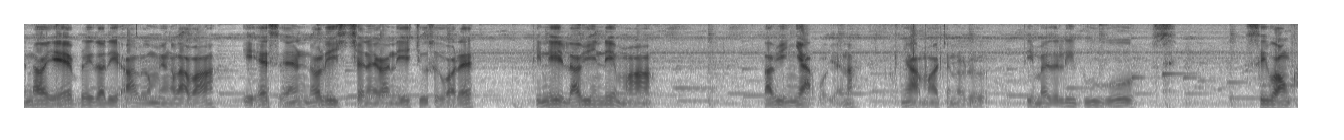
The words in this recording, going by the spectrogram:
ကျွန်တော်ရဲ့ပရိသတ်တွေအားလုံးမင်္ဂလာပါ ASN Knowledge Channel ကနေကြိုဆိုပါရစေဒီနေ့လာပြည့်နေ့မှာလာပြည့်ညပေါ့ဗျာနော်ညမှာကျွန်တော်တို့ဒီမဇလီဘူးကိုစေးပေါင်းခ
